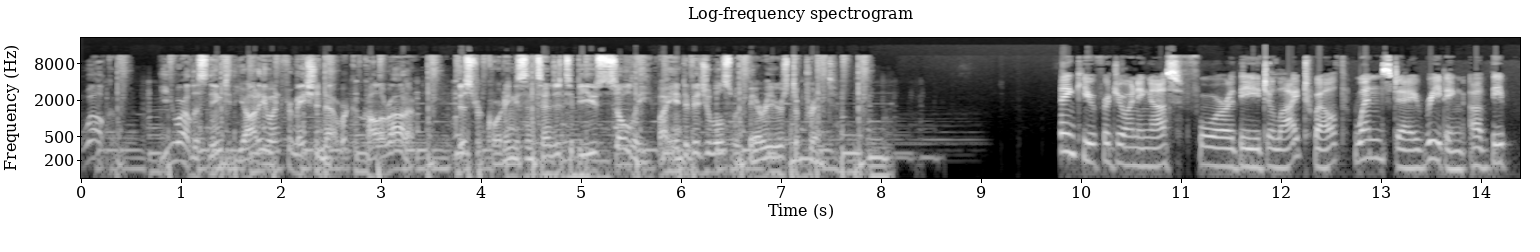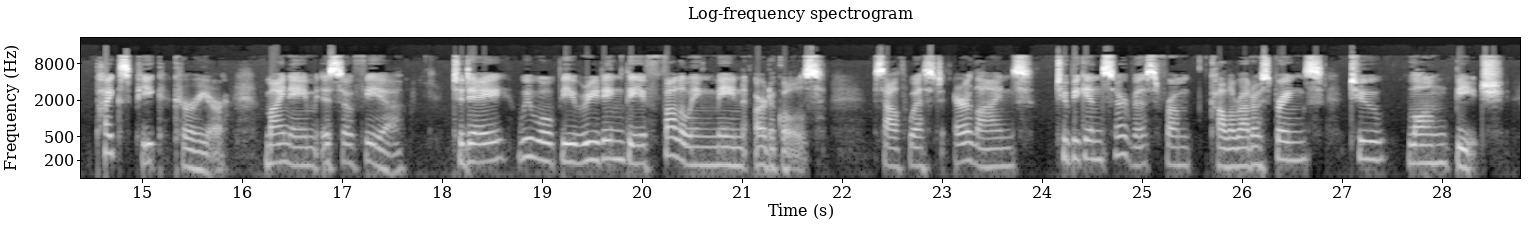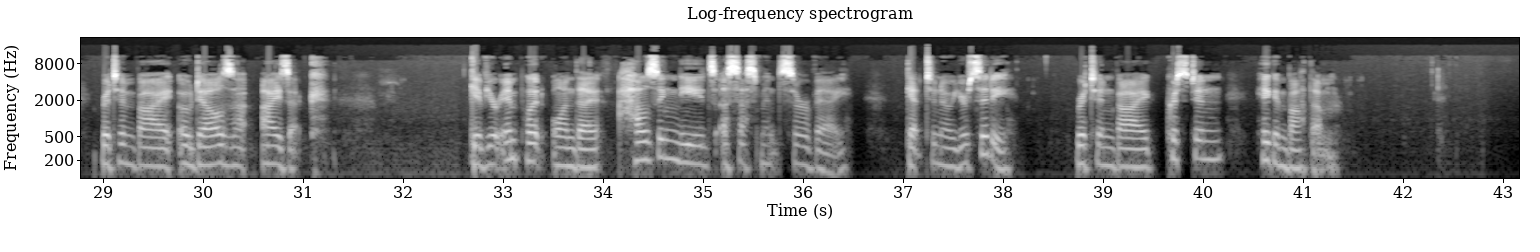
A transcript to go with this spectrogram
Welcome. You are listening to the Audio Information Network of Colorado. This recording is intended to be used solely by individuals with barriers to print. Thank you for joining us for the July 12th, Wednesday reading of the Pikes Peak Courier. My name is Sophia. Today we will be reading the following main articles Southwest Airlines to begin service from Colorado Springs to Long Beach, written by Odell Isaac. Give your input on the Housing Needs Assessment Survey. Get to know your city written by Kristen Higginbotham.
